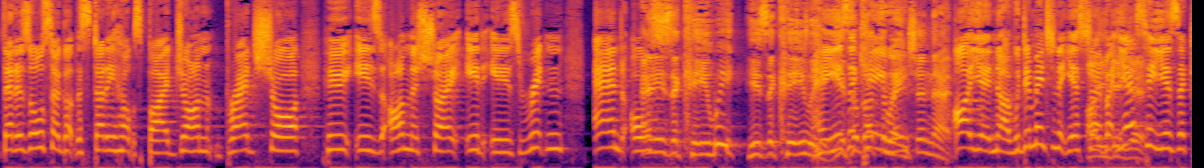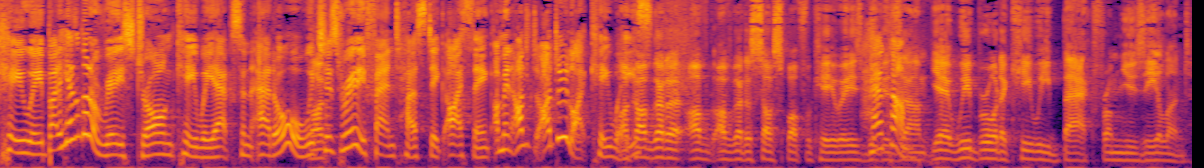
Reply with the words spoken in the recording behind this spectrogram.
that has also got the study helps by John Bradshaw who is on the show. It is written and also And he's a Kiwi. He's a Kiwi. he you is a forgot Kiwi. to mention that. Oh yeah, no, we did mention it yesterday, Oh, but did, yes, yeah. he is a Kiwi, but he hasn't got a really strong Kiwi accent at all, which is really fantastic. I think. I mean, I, I do like Kiwis. Like I've got a, I've, I've got a soft spot for Kiwis How because, come? um, yeah, we brought a Kiwi back from New Zealand.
